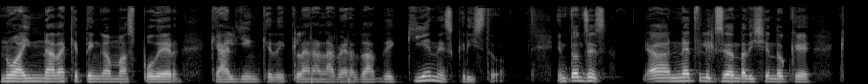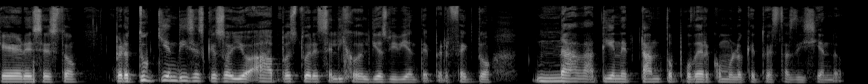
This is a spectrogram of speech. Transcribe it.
No hay nada que tenga más poder que alguien que declara la verdad de quién es Cristo. Entonces, ah, Netflix anda diciendo que, que eres esto. Pero tú, ¿quién dices que soy yo? Ah, pues tú eres el Hijo del Dios viviente, perfecto. Nada tiene tanto poder como lo que tú estás diciendo.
